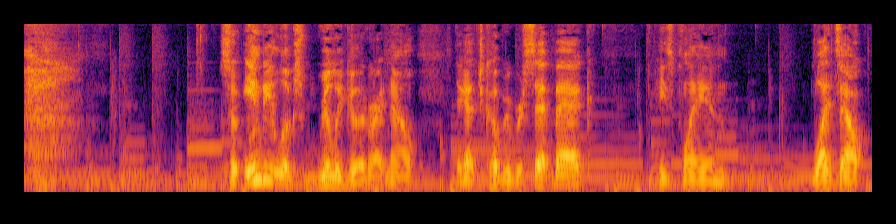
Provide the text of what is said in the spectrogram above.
so Indy looks really good right now. They got Jacoby Brissett back. He's playing lights out,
